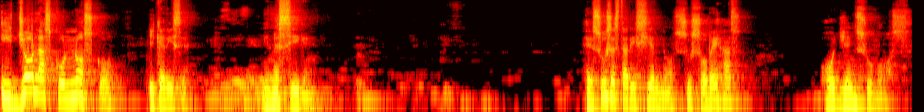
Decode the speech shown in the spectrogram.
y yo las conozco. ¿Y qué dice? Y me siguen. Jesús está diciendo, sus ovejas oyen su voz.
